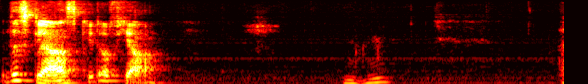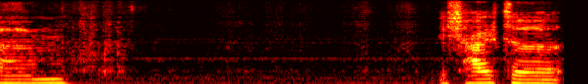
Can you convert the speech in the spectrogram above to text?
Das Glas geht auf Ja. Mhm. Ähm, ich halte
